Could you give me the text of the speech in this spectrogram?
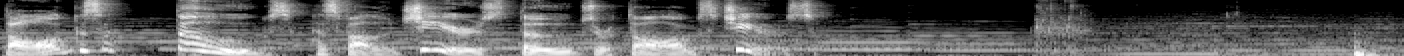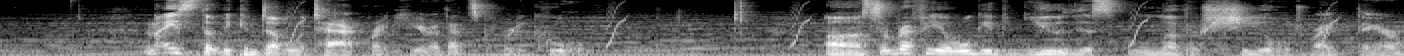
Thogs? Thogs has followed. Cheers, Thogs or Thogs. Cheers. Nice that we can double attack right here. That's pretty cool. Uh, so, Refia, we'll give you this leather shield right there.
